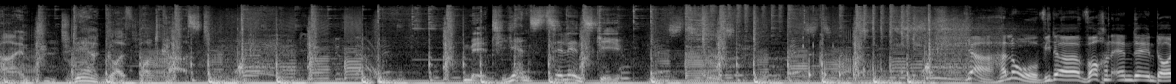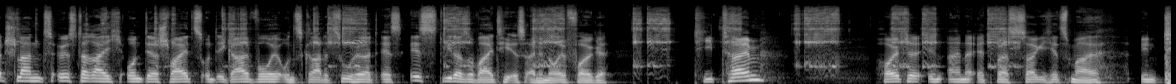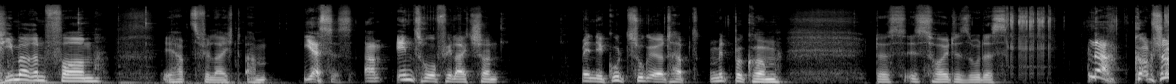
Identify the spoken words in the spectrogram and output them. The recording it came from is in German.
Time, der Golf-Podcast. Mit Jens Zielinski. Ja, hallo, wieder Wochenende in Deutschland, Österreich und der Schweiz und egal wo ihr uns gerade zuhört, es ist wieder soweit, hier ist eine neue Folge Tea Time. Heute in einer etwas, sage ich jetzt mal, intimeren Form. Ihr habt es vielleicht am, yes, am Intro vielleicht schon wenn ihr gut zugehört habt, mitbekommen. Das ist heute so, dass. Na, komm schon!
